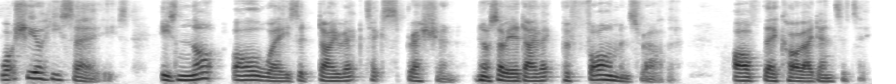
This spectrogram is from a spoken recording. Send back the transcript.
what she or he says is not always a direct expression. No, sorry, a direct performance rather of their core identity.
